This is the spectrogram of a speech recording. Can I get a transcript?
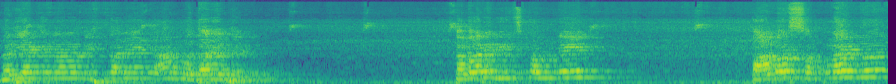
દરિયા કિનારા વિસ્તારે કામ વધારે થયું. તમારી વીજ કંપની પાવર સપ્લાયમાં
